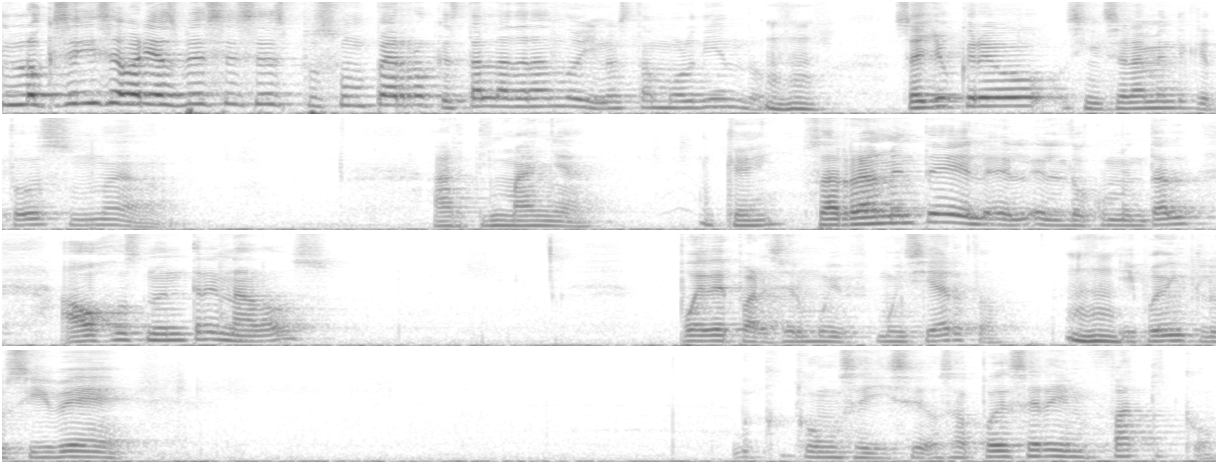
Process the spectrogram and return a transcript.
lo que se dice varias veces es pues un perro que está ladrando y no está mordiendo. O sea, yo creo sinceramente que todo es una artimaña. Ok. O sea, realmente el, el- el documental a ojos no entrenados puede parecer muy, muy cierto. Y puede inclusive... ¿Cómo se dice? O sea, puede ser enfático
